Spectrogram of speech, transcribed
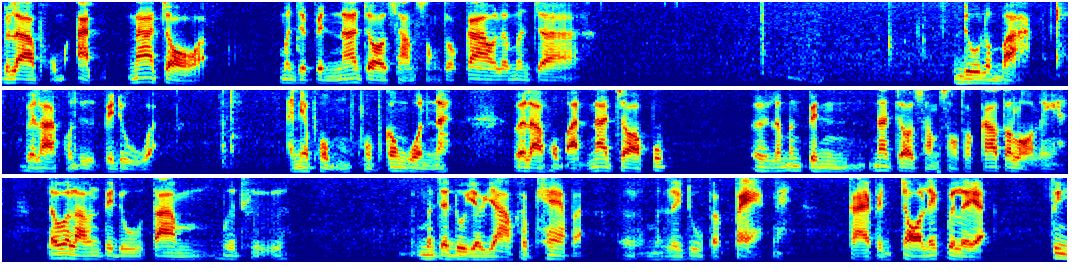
เวลาผมอัดหน้าจออะมันจะเป็นหน้าจอ 32 ต่อ 9 แล้วมันจะ ดูลำบาก เวลาคนอื่นไปดูอะอันนี้ผมผมกังวลนะ เวลาผมอัดหน้าจอปุ๊บ เออ แล้วมันเป็นหน้าจอ 32 ต่อ 9 ตลอดเลยไง แล้วเวลามันไปดูตามมือถือ มันจะดูยาวๆแคบๆอะเออมันเลยดูแปลกๆไงกลายเป็นจอเล็กไปเลยอะซึ่งจ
